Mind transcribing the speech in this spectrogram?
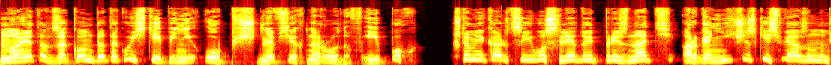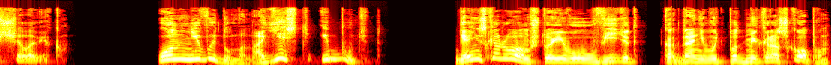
Но этот закон до такой степени общ для всех народов и эпох, что, мне кажется, его следует признать органически связанным с человеком. Он не выдуман, а есть и будет. Я не скажу вам, что его увидят когда-нибудь под микроскопом,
